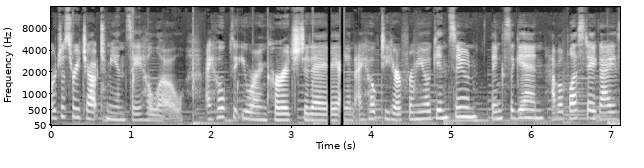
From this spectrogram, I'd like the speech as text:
or just reach out to me and say hello. I hope that you are encouraged today, and I hope to hear from you again soon. Thanks again. Have a blessed day, guys.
